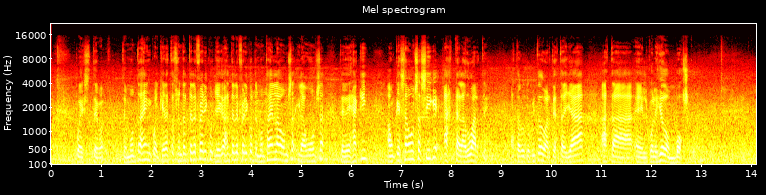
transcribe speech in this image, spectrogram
Pues te, te montas en cualquier estación del teleférico, llegas al teleférico, te montas en la onza y la onza te deja aquí. Aunque esa onza sigue hasta la Duarte, hasta la autopista Duarte, hasta allá, hasta el colegio Don Bosco.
